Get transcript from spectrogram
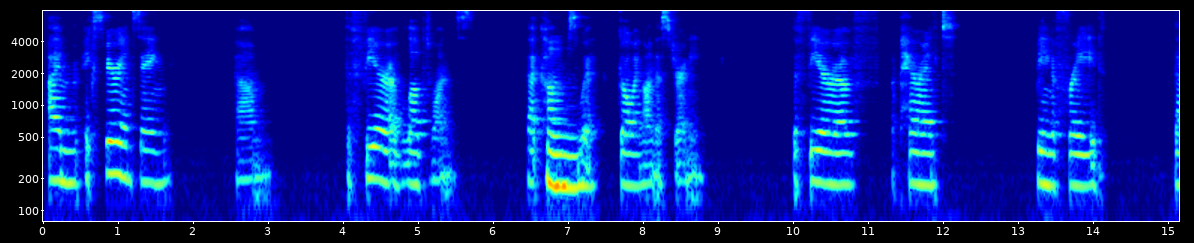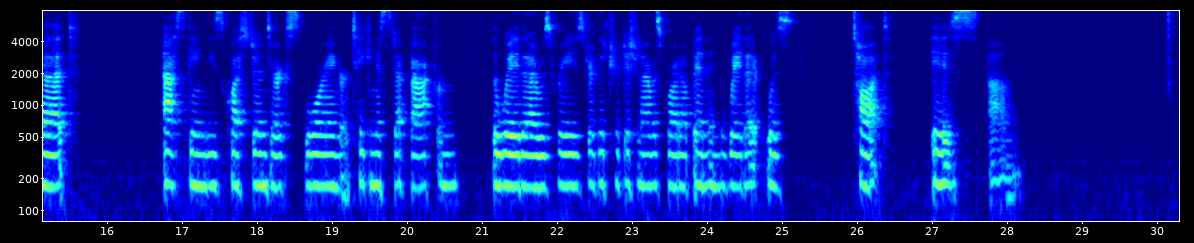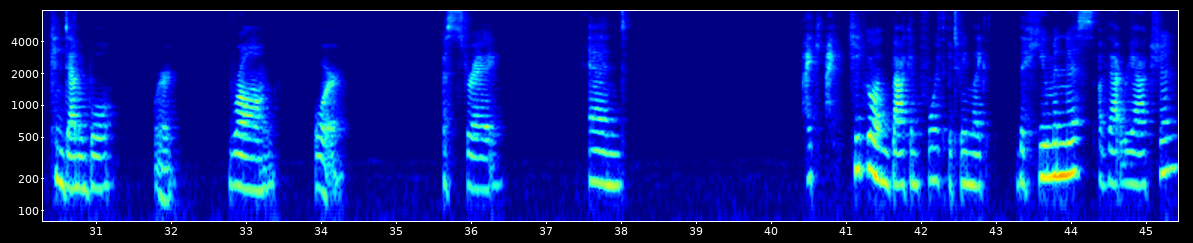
I'm experiencing um, the fear of loved ones that comes Mm. with going on this journey. The fear of a parent being afraid that asking these questions or exploring or taking a step back from the way that I was raised or the tradition I was brought up in and the way that it was taught is um, condemnable or wrong or astray. And I, I keep going back and forth between like the humanness of that reaction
